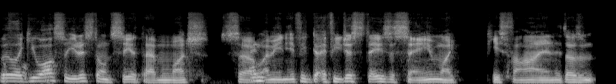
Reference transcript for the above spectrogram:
But like you also you just don't see it that much. So And- I mean, if he if he just stays the same, like he's fine. It doesn't.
